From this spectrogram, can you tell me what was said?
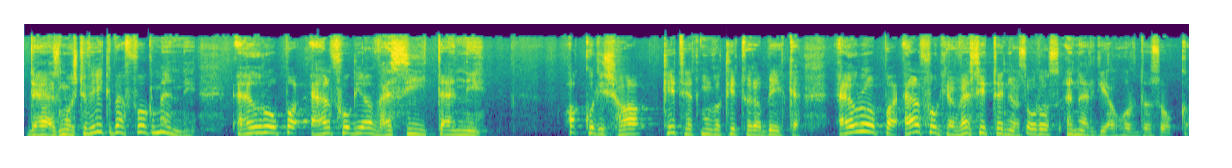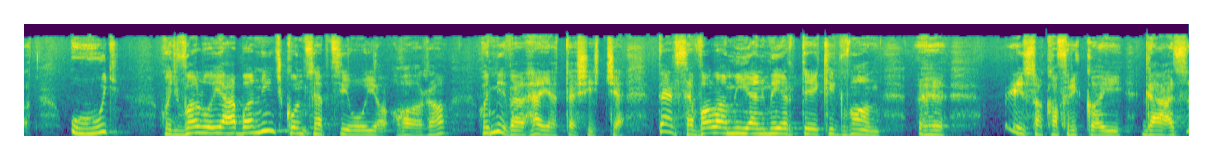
de ez most végbe fog menni. Európa el fogja veszíteni. Akkor is, ha két hét múlva kitör a béke. Európa el fogja veszíteni az orosz energiahordozókat. Úgy, hogy valójában nincs koncepciója arra, hogy mivel helyettesítse. Persze valamilyen mértékig van ö, észak-afrikai gáz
